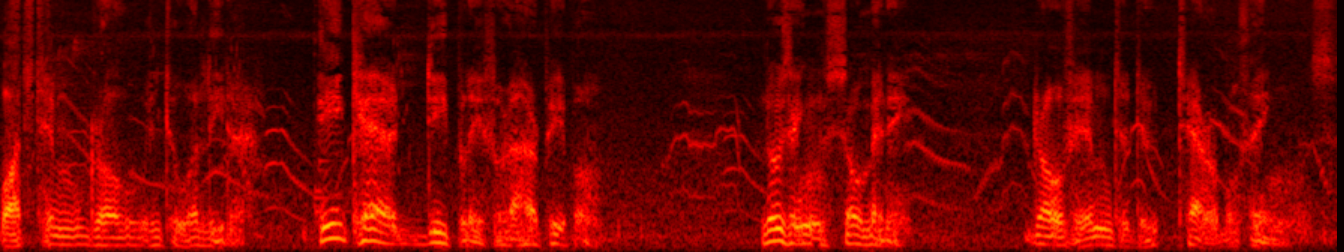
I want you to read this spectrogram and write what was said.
Watched him grow into a leader. He cared deeply for our people. Losing so many drove him to do terrible things.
